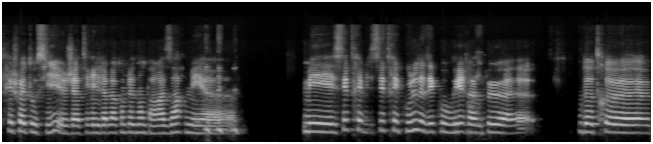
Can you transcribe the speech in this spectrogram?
très chouette aussi. J'ai atterri là-bas complètement par hasard, mais mais c'est très très cool de découvrir un peu d'autres,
